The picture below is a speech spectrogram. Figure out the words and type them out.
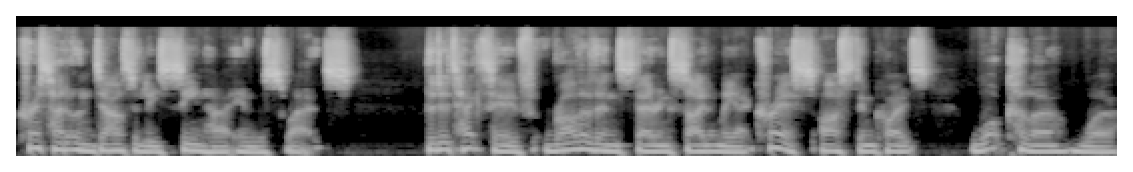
Chris had undoubtedly seen her in the sweats. The detective, rather than staring silently at Chris, asked him, quotes, what colour were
